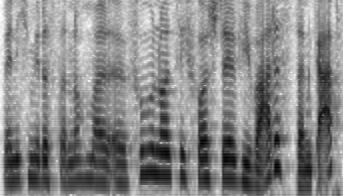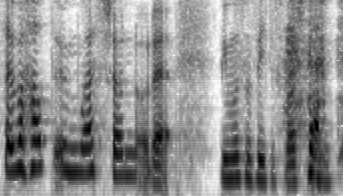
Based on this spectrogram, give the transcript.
wenn ich mir das dann nochmal äh, 95 vorstelle, wie war das dann? Gab es da überhaupt irgendwas schon oder wie muss man sich das vorstellen?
